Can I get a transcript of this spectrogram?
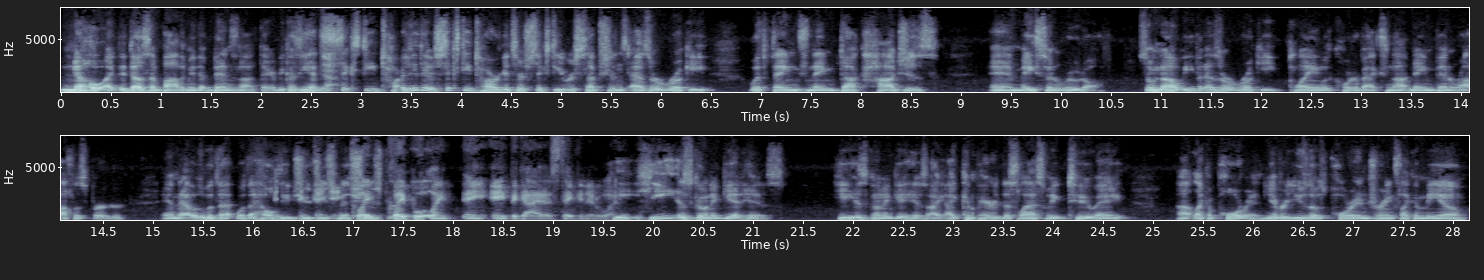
no, it doesn't bother me that Ben's not there because he had no. 60 tar- either 60 targets or 60 receptions as a rookie with things named Duck Hodges and Mason Rudolph. So no, even as a rookie playing with quarterbacks not named Ben Roethlisberger, and that was with a with a healthy Juju Smith. Clay, Claypool ain't, ain't, ain't the guy that's taking it away. He he is going to get his. He is going to get his. I, I, compared this last week to a uh, like a pour in. You ever use those pour in drinks like a Mio?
